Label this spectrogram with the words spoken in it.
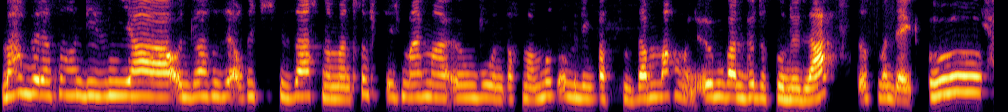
machen wir das noch in diesem Jahr? Und du hast es ja auch richtig gesagt, ne? man trifft sich manchmal irgendwo und sagt, man muss unbedingt was zusammen machen und irgendwann wird es so eine Last, dass man denkt, oh, ja,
